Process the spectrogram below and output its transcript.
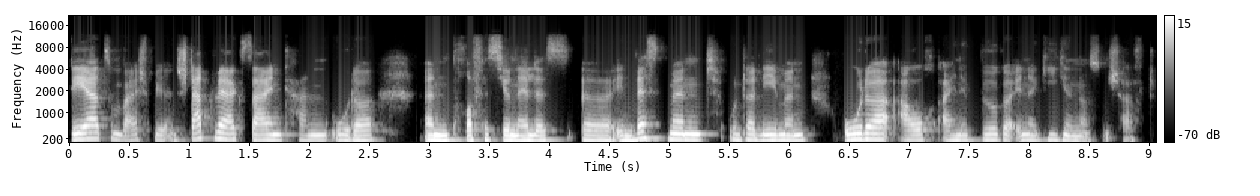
der zum Beispiel ein Stadtwerk sein kann oder ein professionelles äh, Investmentunternehmen oder auch eine Bürgerenergiegenossenschaft.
